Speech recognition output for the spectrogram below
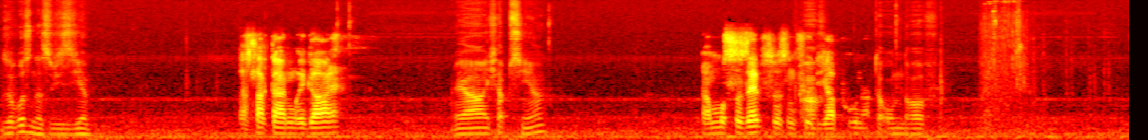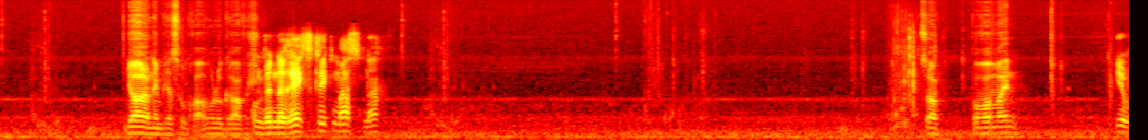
So, wo ist denn das Visier? Das lag da im Regal. Ja, ich hab's hier. Da musst du selbst wissen für Ach. die Harpune. Da oben drauf. Ja, dann nehme ich das holo- holographisch. Und wenn du Rechtsklick machst, ne? So, wo wollen wir hin? Hier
